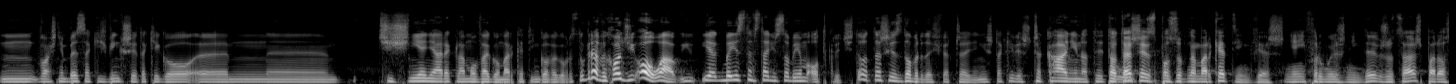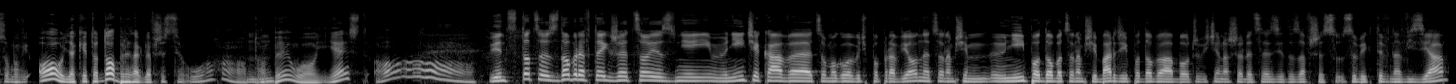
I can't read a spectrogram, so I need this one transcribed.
Mm, właśnie bez jakiegoś większego takiego em, em, ciśnienia reklamowego, marketingowego. Po prostu gra wychodzi, o wow, i jakby jestem w stanie sobie ją odkryć. To też jest dobre doświadczenie, niż takie, wiesz, czekanie na tytuł. To też jest sposób na marketing, wiesz, nie informujesz nigdy, wrzucasz, parę osób mówi, o, jakie to dobre, nagle wszyscy, o, to Mhm. było, jest, o. Więc to, co jest dobre w tej grze, co jest w niej mniej ciekawe, co mogłoby być poprawione, co nam się mniej podoba, co nam się bardziej podoba, bo oczywiście nasze recenzje to zawsze su- subiektywna wizja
